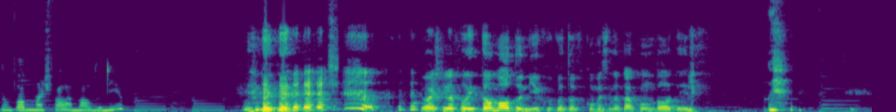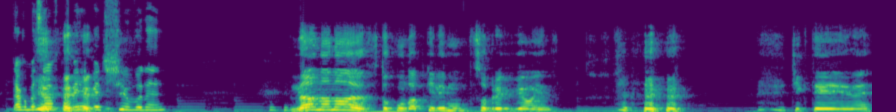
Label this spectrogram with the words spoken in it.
Não vamos mais falar mal do Nico? Eu acho que eu já falei tão mal do Nico que eu tô começando a ficar com dó dele. Tá começando a ficar meio repetitivo, né? Não, não, não, eu tô com dó porque ele sobreviveu ainda. Tinha que ter, né,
